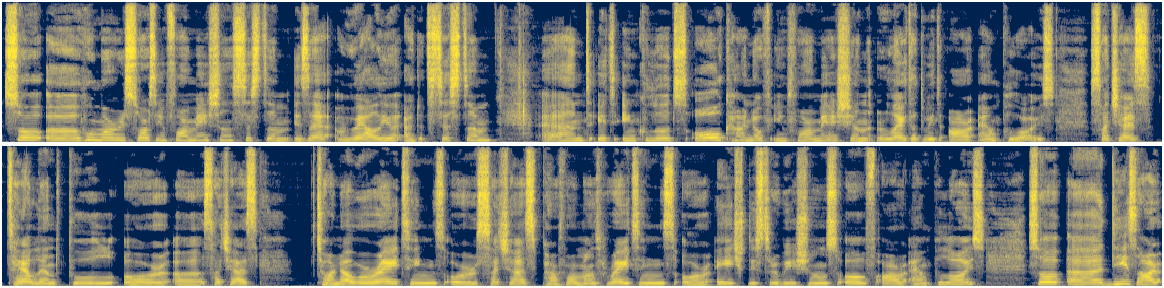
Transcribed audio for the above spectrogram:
So uh, human resource information system is a value added system and it includes all kind of information related with our employees such as talent pool or uh, such as turnover ratings or such as performance ratings or age distributions of our employees. So uh, these are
